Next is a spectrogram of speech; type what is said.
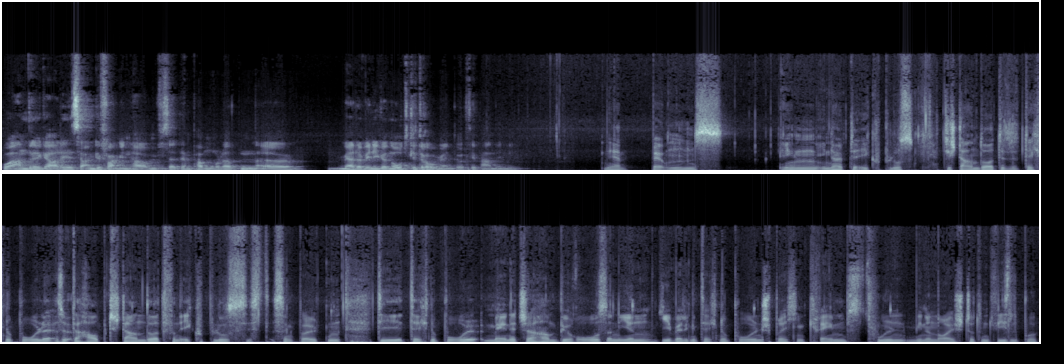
wo andere gerade jetzt angefangen haben, seit ein paar Monaten äh, mehr oder weniger notgedrungen durch die Pandemie? Ja, bei uns in, innerhalb der EcoPlus die Standorte der Technopole. Also der Hauptstandort von EcoPlus ist St. Pölten. Die Technopol-Manager haben Büros an ihren jeweiligen Technopolen, sprich in Krems, Tulln, Wiener Neustadt und Wieselburg.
